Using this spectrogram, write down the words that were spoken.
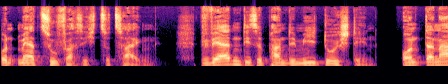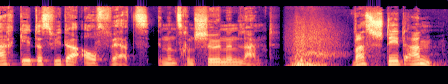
und mehr Zuversicht zu zeigen. Wir werden diese Pandemie durchstehen. Und danach geht es wieder aufwärts in unserem schönen Land. Was steht an?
